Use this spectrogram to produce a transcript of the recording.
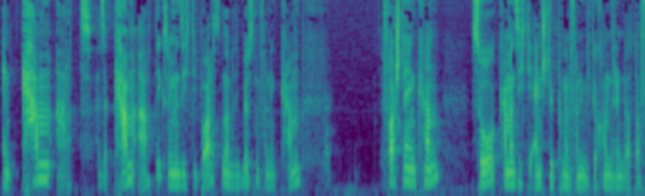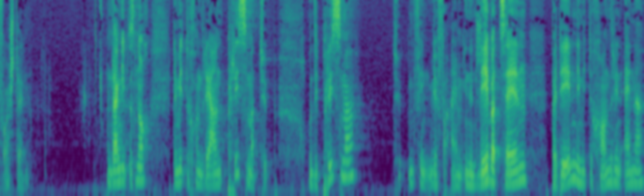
ein Kammart, also kammartig, so wie man sich die Borsten oder die Bürsten von den Kamm vorstellen kann. So kann man sich die Einstülpungen von den Mitochondrien dort auch vorstellen. Und dann gibt es noch den mitochondrialen Prismatyp. Und die Prismatypen finden wir vor allem in den Leberzellen, bei denen die Mitochondrien in einer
